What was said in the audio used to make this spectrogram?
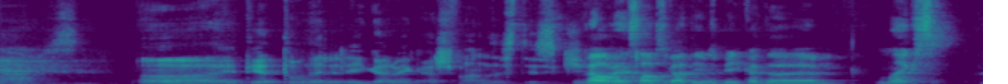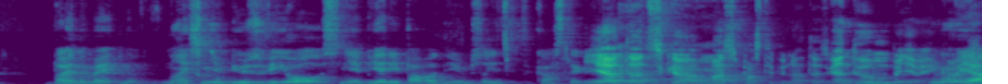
labs. Ai, tie tuneļi Rīgā ir vienkārši fantastiski. Vēl viens labs gadījums bija, kad, eh, man liekas, vai nu meitene, man liekas, viņa bija uz violas, viņai bija arī pavadījums līdz kastegam. Jā, tāds kā mazs pastiprinātais. Gan dumba, Nu, jā,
